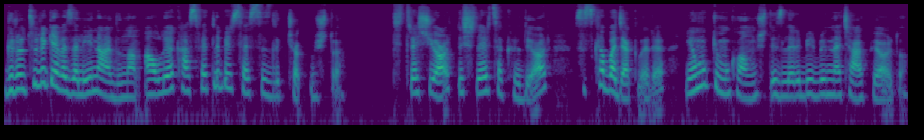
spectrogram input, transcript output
Gürültülü gevezeliğin ardından avluya kasvetli bir sessizlik çökmüştü. Titreşiyor, dişleri takırdıyor, sıska bacakları, yamuk yumuk olmuş dizleri birbirine çarpıyordu.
